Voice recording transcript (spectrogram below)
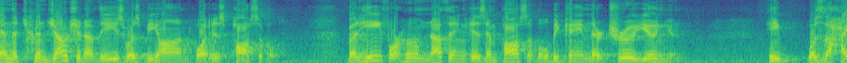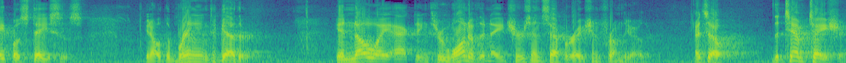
And the conjunction of these was beyond what is possible. But he for whom nothing is impossible became their true union. He was the hypostasis you know, the bringing together, in no way acting through one of the natures in separation from the other. And so, the temptation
